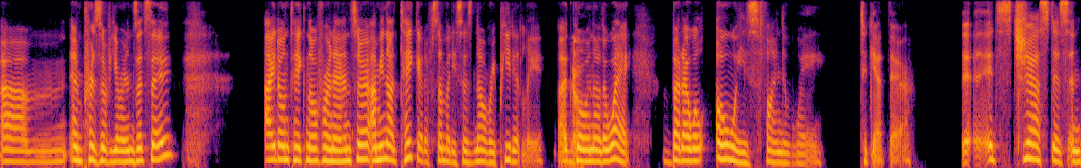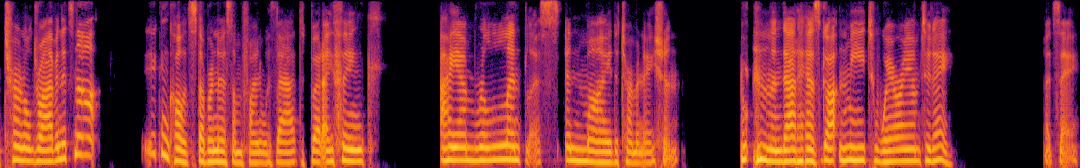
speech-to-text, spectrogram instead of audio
um, and perseverance, let's say. I don't take no for an answer. I mean, I'd take it if somebody says no repeatedly. I'd go another way, but I will always find a way to get there. It's just this internal drive, and it's not, you can call it stubbornness. I'm fine with that. But I think I am relentless in my determination. and that has gotten me to where I am today. Let's say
